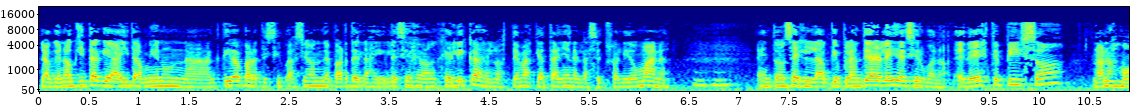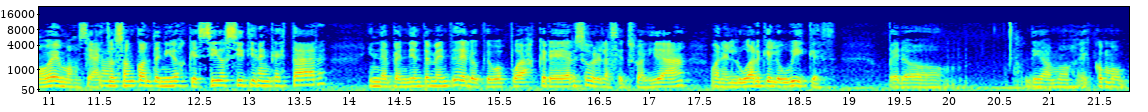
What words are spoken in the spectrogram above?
lo que no quita que hay también una activa participación de parte de las iglesias evangélicas en los temas que atañen a la sexualidad humana. Entonces, lo que plantea la ley es decir, bueno, de este piso no nos movemos, o sea, estos son contenidos que sí o sí tienen que estar, independientemente de lo que vos puedas creer sobre la sexualidad o en el lugar que lo ubiques. Pero, digamos, es como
